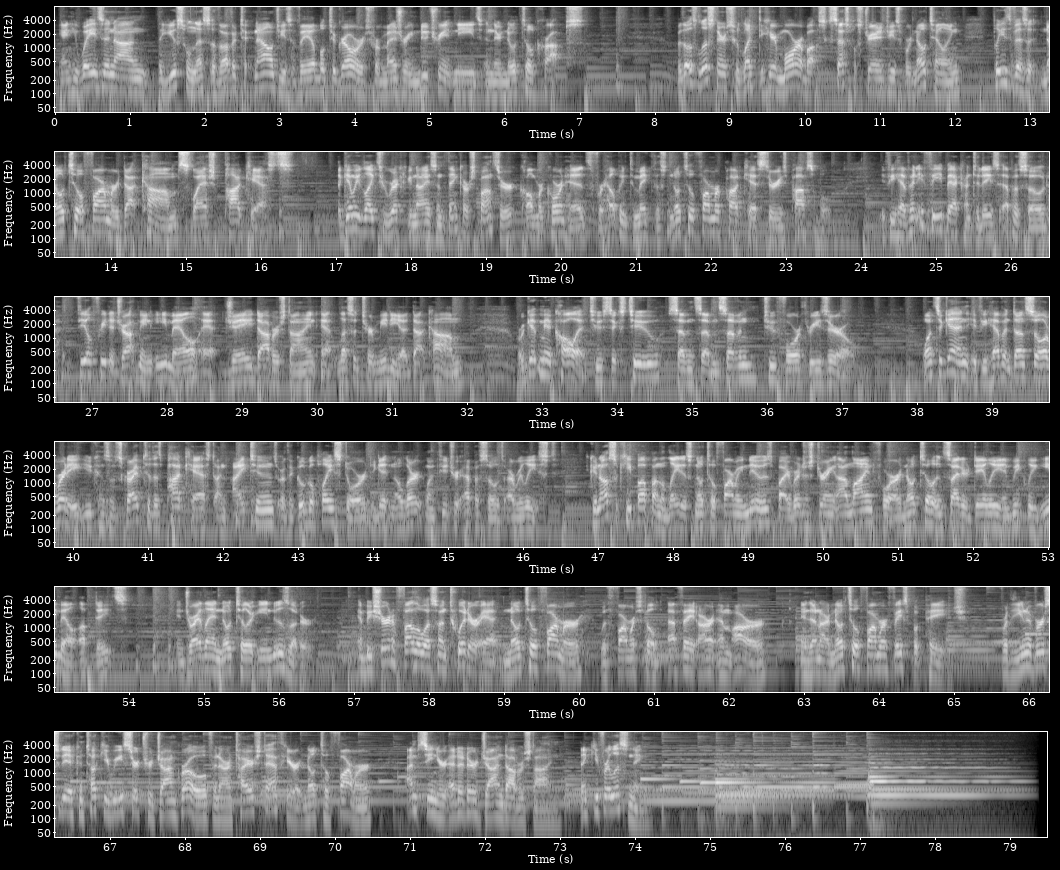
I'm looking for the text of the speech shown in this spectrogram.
and he weighs in on the usefulness of other technologies available to growers for measuring nutrient needs in their no till crops. For those listeners who'd like to hear more about successful strategies for no-tilling, please visit no-tillfarmer.com slash podcasts. Again, we'd like to recognize and thank our sponsor, Calmer Cornheads, for helping to make this No Till Farmer podcast series possible. If you have any feedback on today's episode, feel free to drop me an email at jdobberstein at lessitermedia.com or give me a call at 262 777 2430. Once again, if you haven't done so already, you can subscribe to this podcast on iTunes or the Google Play Store to get an alert when future episodes are released. You can also keep up on the latest no-till farming news by registering online for our No-Till Insider daily and weekly email updates and Dryland No-Tiller e-newsletter. And be sure to follow us on Twitter at No-Till Farmer with farmer spelled F-A-R-M-R and on our No-Till Farmer Facebook page. For the University of Kentucky researcher John Grove and our entire staff here at No-Till Farmer, I'm Senior Editor John Dobberstein. Thank you for listening.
